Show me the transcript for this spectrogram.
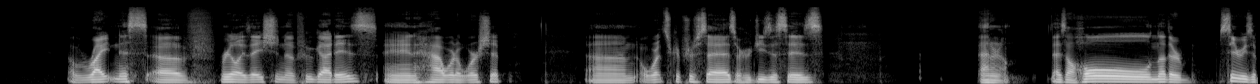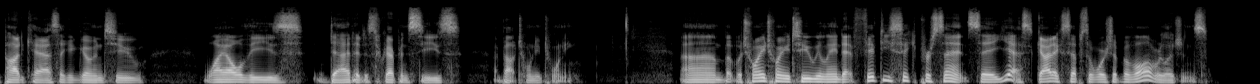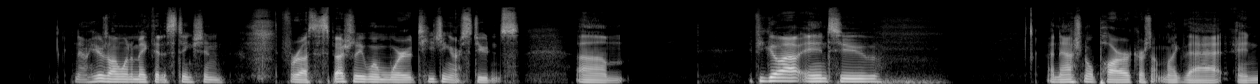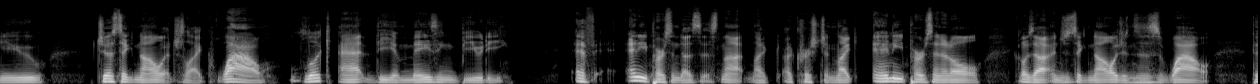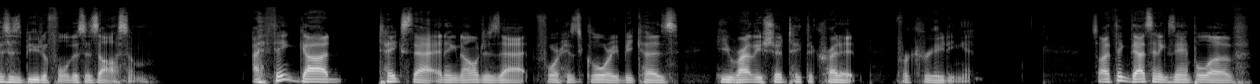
a rightness of realization of who god is and how we're to worship um, or what scripture says or who jesus is? I don't know. There's a whole another series of podcasts I could go into why all these data discrepancies about 2020. Um, but with 2022, we land at 56% say, yes, God accepts the worship of all religions. Now, here's I want to make the distinction for us, especially when we're teaching our students. Um, if you go out into a national park or something like that and you just acknowledge, like, wow, look at the amazing beauty. If any person does this, not like a Christian, like any person at all goes out and just acknowledges and says, wow, this is beautiful. This is awesome. I think God takes that and acknowledges that for his glory because he rightly should take the credit for creating it. So I think that's an example of,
